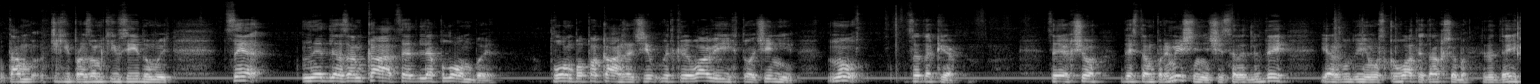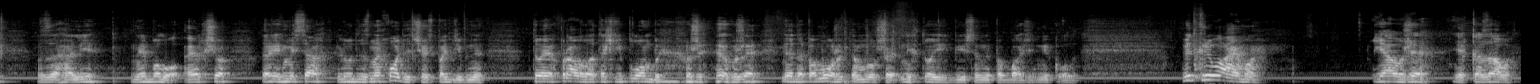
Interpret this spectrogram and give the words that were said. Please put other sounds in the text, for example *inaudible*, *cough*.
там тільки про замки всі думають. Це не для замка, це для пломби. Пломба покаже, чи відкривав її хто, чи ні. Ну, це таке. Це якщо десь там в приміщенні чи серед людей, я ж буду її маскувати так, щоб людей взагалі не було. А якщо в таких місцях люди знаходять щось подібне, то, як правило, такі пломби *laughs* вже, вже не допоможуть, тому що ніхто їх більше не побачить ніколи. Відкриваємо. Я вже, як казав,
